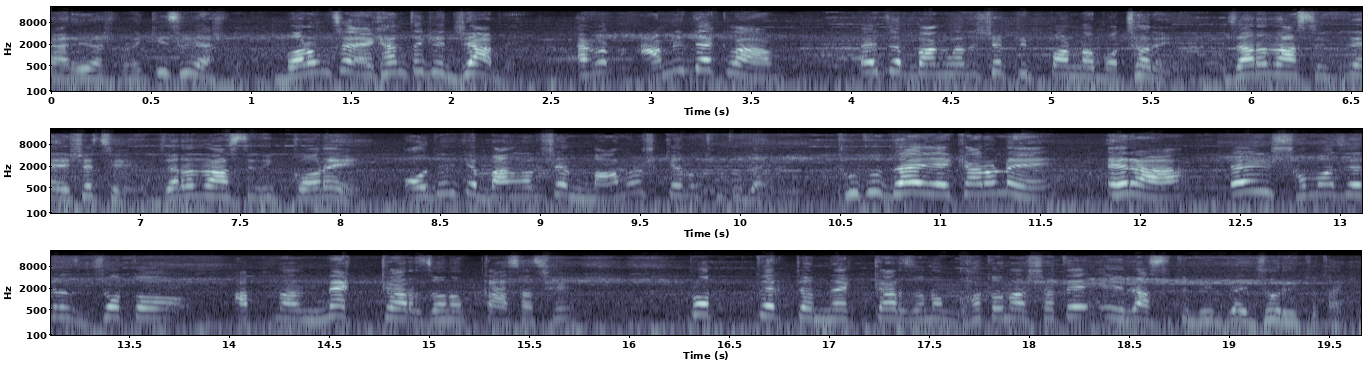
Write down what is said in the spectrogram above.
গাড়ি আসবে না, কিছুই আসবে না। বরঞ্চ এখান থেকে যাবে। এখন আমি দেখলাম, এই যে বাংলাদেশের তিপ্পান্ন বছরে যারা রাজনীতিতে এসেছে, যারা রাজনীতি করে, ওদেরকে বাংলাদেশের মানুষ কেন থুতু দেয়? থুতু দেয় এই কারণে এরা এই সমাজের যত আপনার নেককারজনক কাজ আছে, প্রত্যেকটা নেককারজনক ঘটনার সাথে এই রাজনীতিবিদরা জড়িত থাকে।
